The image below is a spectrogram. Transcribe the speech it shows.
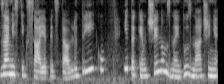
Замість х я підставлю трійку і таким чином знайду значення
